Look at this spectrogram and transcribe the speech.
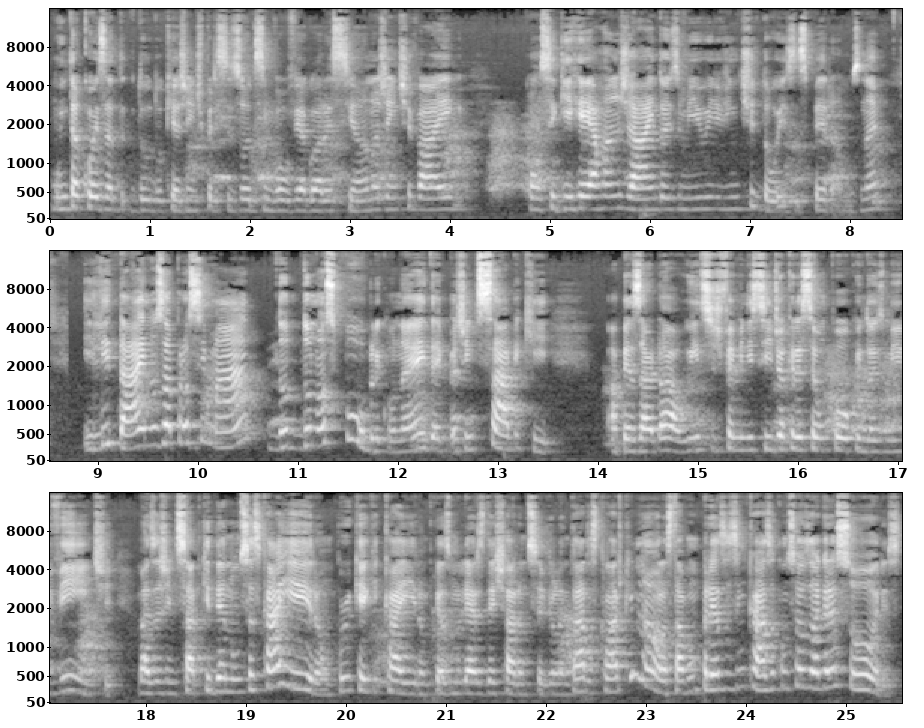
muita coisa do, do que a gente precisou desenvolver agora esse ano, a gente vai conseguir rearranjar em 2022, esperamos, né? E lidar e nos aproximar do, do nosso público, né? E daí a gente sabe que apesar do ah, índice de feminicídio crescer um pouco em 2020, mas a gente sabe que denúncias caíram. Por que, que caíram? Porque as mulheres deixaram de ser violentadas? Claro que não, elas estavam presas em casa com seus agressores.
